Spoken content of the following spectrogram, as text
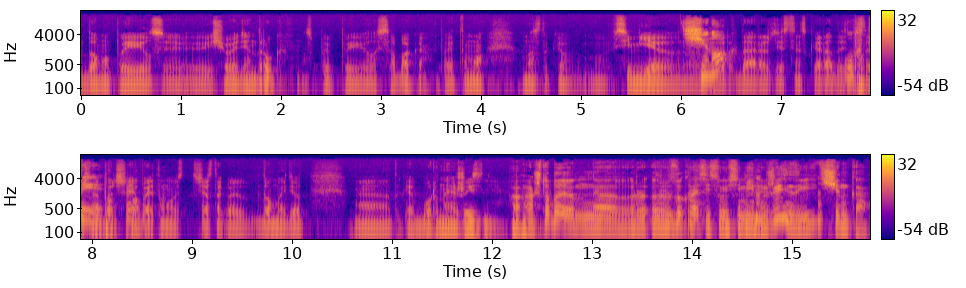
дома появился еще один друг, у нас по- появилась собака, поэтому у нас такая в семье э, Щенок? да, рождественская радость Ух достаточно ты! большая, поэтому сейчас такой дома идет э, такая бурная жизнь. Ага. Чтобы э, разукрасить свою семейную жизнь, заведите щенка.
